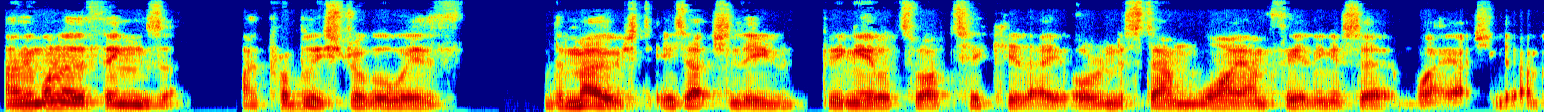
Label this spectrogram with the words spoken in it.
I, I mean, one of the things I probably struggle with the most is actually being able to articulate or understand why I'm feeling a certain way. Actually, and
